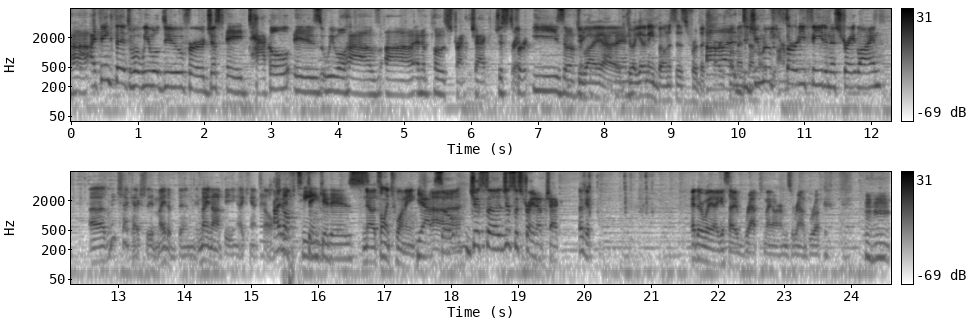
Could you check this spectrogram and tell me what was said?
Uh, I think that what we will do for just a tackle is we will have uh, an opposed strength check just Right. for ease of. Do I uh, do I get any bonuses for the charge Uh, momentum? did you move 30 feet in a straight line? Uh, let me check. Actually, it might have been. It might not be. I can't tell. I don't 15. think it is. no, it's only 20. Yeah, Uh, so just a just a straight up check. okay. Either way, I guess I wrapped my arms around Rook. hmm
